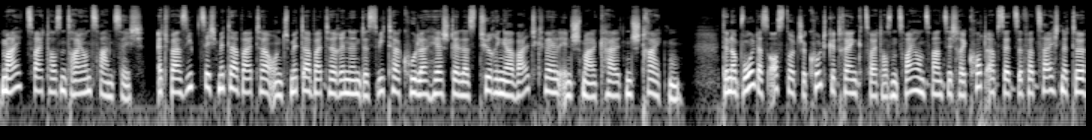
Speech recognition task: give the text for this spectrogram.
Mai 2023. Etwa 70 Mitarbeiter und Mitarbeiterinnen des Vitacola-Herstellers Thüringer Waldquell in Schmalkalden streiken. Denn obwohl das ostdeutsche Kultgetränk 2022 Rekordabsätze verzeichnete,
